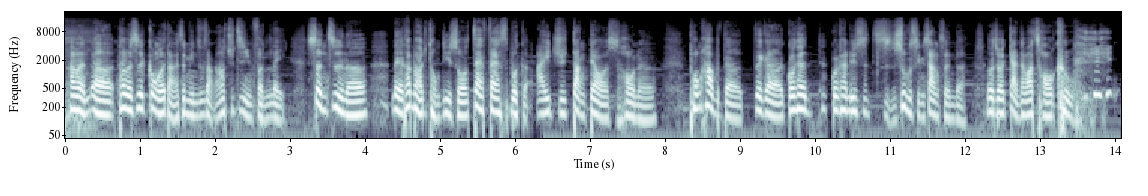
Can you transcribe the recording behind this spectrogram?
他们呃他们是共和党还是民主党，然后去进行分类，甚至呢，那个他们还去统计说，在 Facebook、IG 当掉的时候呢，Pornhub 的这个观看观看率是指数型上升的，我觉得干他妈超酷。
